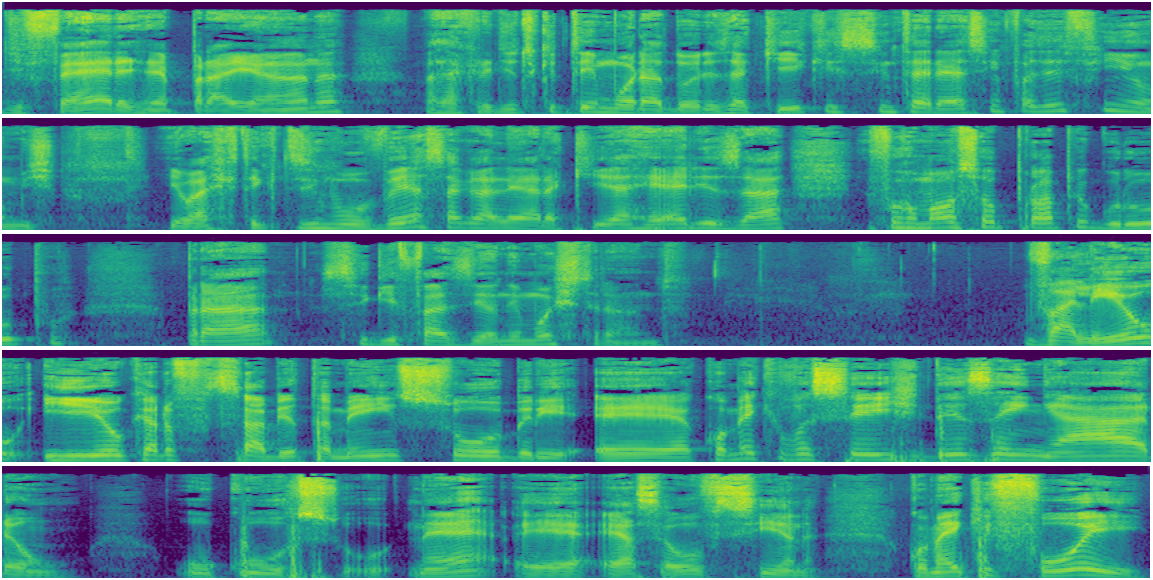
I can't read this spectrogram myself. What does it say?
de férias, né, praiana, mas acredito que tem moradores aqui que se interessam em fazer filmes. E eu acho que tem que desenvolver essa galera aqui a realizar e formar o seu próprio grupo para seguir fazendo e mostrando. Valeu, e eu quero saber também sobre é, como é que vocês desenharam o curso, né? É, essa oficina. Como é que foi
